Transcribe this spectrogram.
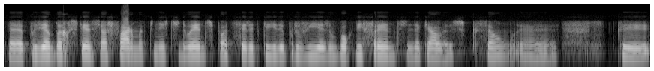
uh, por exemplo, a resistência aos fármacos nestes doentes pode ser adquirida por vias um pouco diferentes daquelas que são uh, que,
